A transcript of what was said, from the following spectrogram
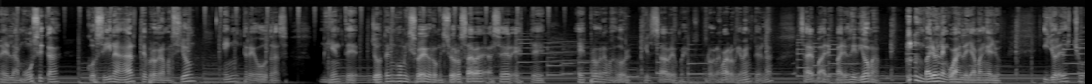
eh, la música, cocina, arte, programación, entre otras. Mi gente, yo tengo mi suegro, mi suegro sabe hacer este, es programador y él sabe pues, programar, obviamente, ¿verdad? Sabe varios, idiomas, varios lenguajes le llaman ellos. Y yo le he dicho,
